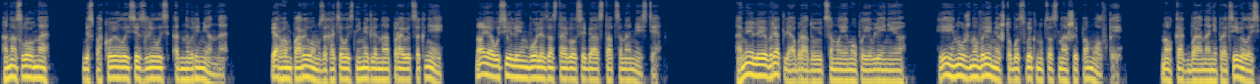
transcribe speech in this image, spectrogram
она словно беспокоилась и злилась одновременно. Первым порывом захотелось немедленно отправиться к ней, но я усилием воли заставил себя остаться на месте. Амелия вряд ли обрадуется моему появлению. Ей нужно время, чтобы свыкнуться с нашей помолвкой. Но как бы она ни противилась,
